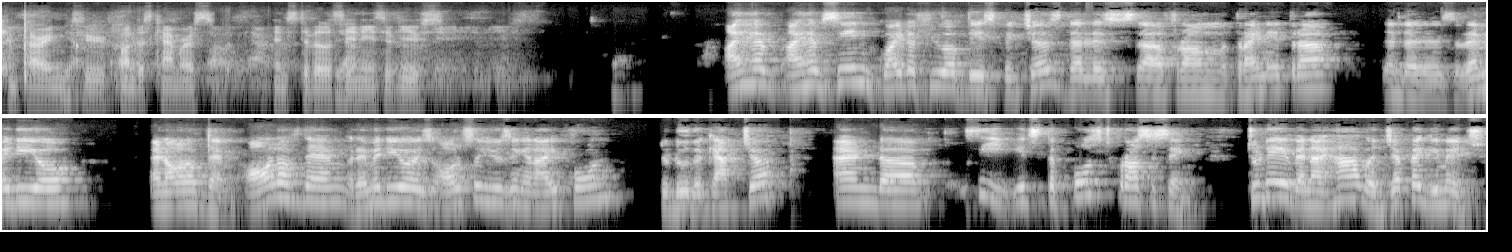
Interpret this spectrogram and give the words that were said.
comparing Yeah. to fundus cameras in stability and ease of use. I have I have seen quite a few of these pictures. There is uh, from Trinetra, and there is Remedio, and all of them. All of them, Remedio is also using an iPhone to do the capture. And uh, see, it's the post processing. Today, when I have a JPEG image,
